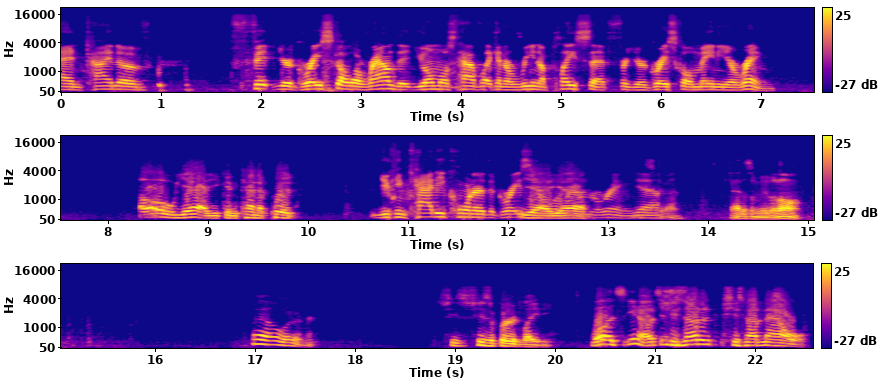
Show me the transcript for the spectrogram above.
and kind of fit your Grayskull around it, you almost have like an arena playset for your Grayskull Mania ring. oh yeah, you can kind of put You can caddy corner the Grayskull Yeah, yeah. around the ring. Yeah. That doesn't move at all. well, whatever. She's she's a bird lady. Well, it's you know it's She's not a, she's not an owl.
